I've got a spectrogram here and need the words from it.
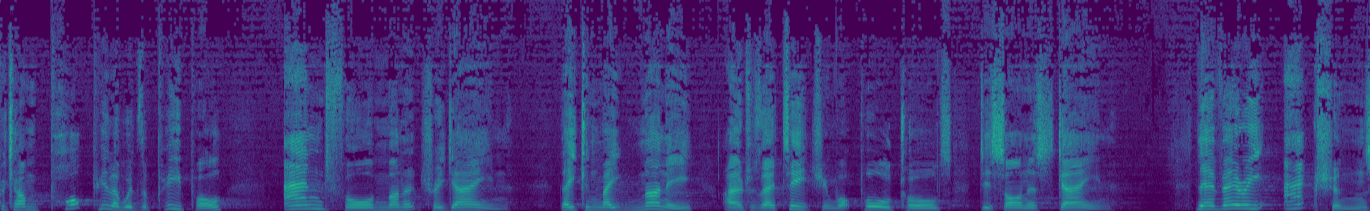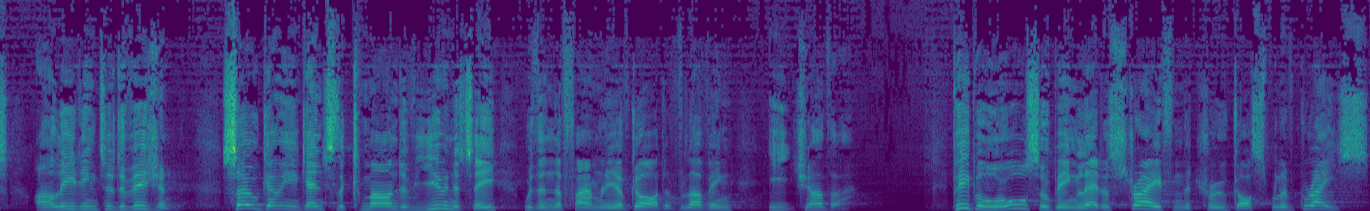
become popular with the people and for monetary gain. They can make money out of their teaching, what Paul calls dishonest gain. Their very actions are leading to division, so going against the command of unity within the family of God, of loving each other. People were also being led astray from the true gospel of grace,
